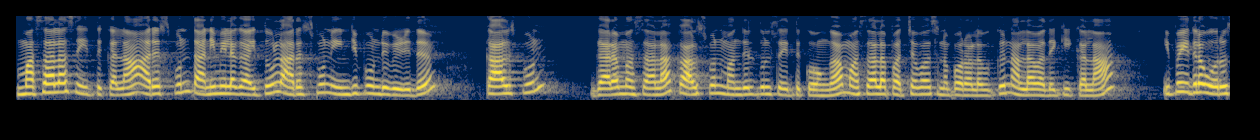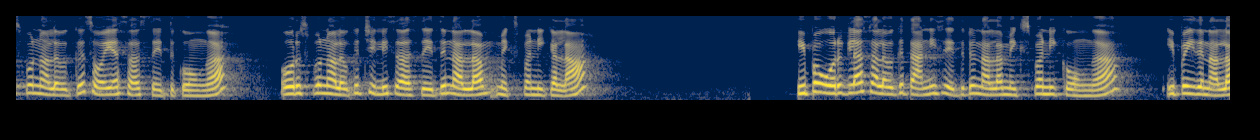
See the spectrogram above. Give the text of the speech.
மசாலா சேர்த்துக்கலாம். அரை ஸ்பூன் தனி மிளகாய் தூள் அரை ஸ்பூன் இஞ்சி பூண்டு விழுது கால் ஸ்பூன் கரம் மசாலா கால் ஸ்பூன் மஞ்சள் தூள் சேர்த்துக்கோங்க. மசாலா பச்சை வாசனை போகிற அளவுக்கு நல்லா வதக்கிக்கலாம். இப்போ இதில் ஒரு ஸ்பூன் அளவுக்கு சோயா சாஸ் சேர்த்துக்கோங்க. ஒரு ஸ்பூன் அளவுக்கு சில்லி சாஸ் சேர்த்து நல்லா மிக்ஸ் பண்ணிக்கலாம். இப்போ ஒரு கிளாஸ் அளவுக்கு தண்ணி சேர்த்துட்டு நல்லா மிக்ஸ் பண்ணிக்கோங்க. இப்போ இதை நல்லா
